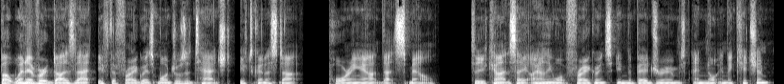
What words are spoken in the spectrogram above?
But whenever it does that, if the fragrance module is attached, it's going to start pouring out that smell. So you can't say, I only want fragrance in the bedrooms and not in the kitchen.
